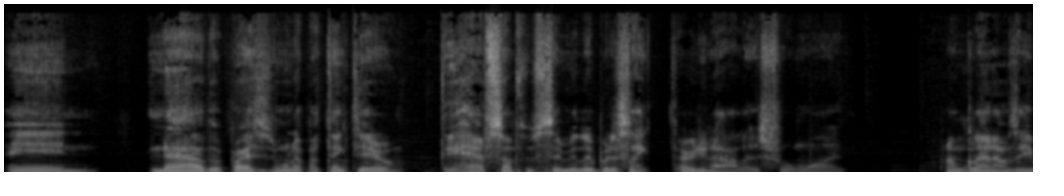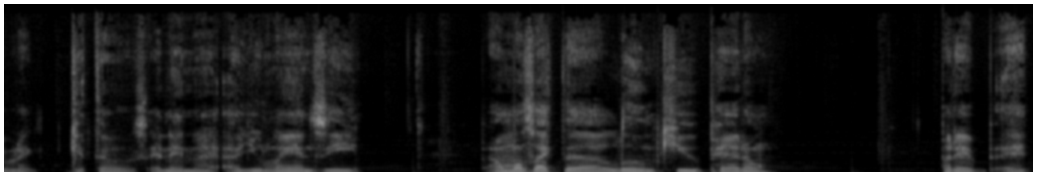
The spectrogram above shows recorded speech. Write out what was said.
And now the prices went up. I think they're they have something similar, but it's like thirty dollars for one. But I'm glad I was able to get those. And then a, a Ulanzi, almost like the Lume Cube panel, but it it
